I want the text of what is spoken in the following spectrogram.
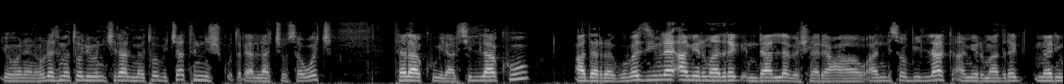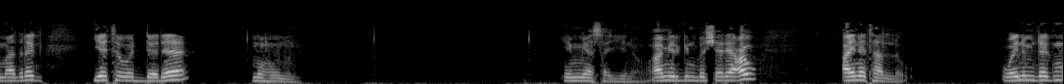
የሆነ ነው። ሁለት መቶ ሊሆን ይችላል። መቶ ብቻ ትንሽ ቁጥር ያላቸው ሰዎች ተላኩ ይላል። ሲላኩ አደረጉ። በዚህም ላይ አሚር ማድረግ እንዳለ በሸሪዓው አንድ ሰው ቢላክ አሚር ማድረግ መሪ ማድረግ የተወደደ መሆኑን የሚያሳይ ነው። አሚር ግን በሸሪዓው አይነት አለው። ወይንም ደግሞ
